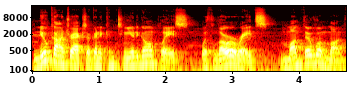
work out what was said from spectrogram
new contracts are going to continue to go in place with lower rates month over month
